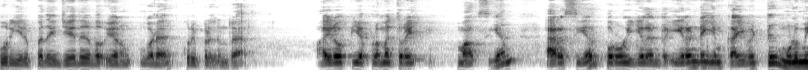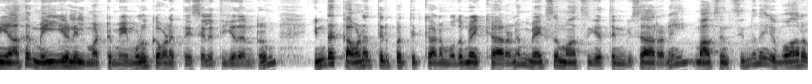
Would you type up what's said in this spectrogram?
கூறியிருப்பதை ஜெயதேவ உயர்கொட குறிப்பிடுகின்றார். ஐரோப்பிய புலமைத்துறை மார்க்சியம் அரசியல் பொருளியல் என்ற இரண்டையும் கைவிட்டு முழுமையாக மெய்யியலில் மட்டுமே முழு கவனத்தை செலுத்தியதென்றும் இந்த கவனத்திற்பத்திற்கான முதன்மை காரணம் மேக்ச மார்க்சியத்தின் விசாரணை மார்க்சின் சிந்தனை எவ்வாறு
